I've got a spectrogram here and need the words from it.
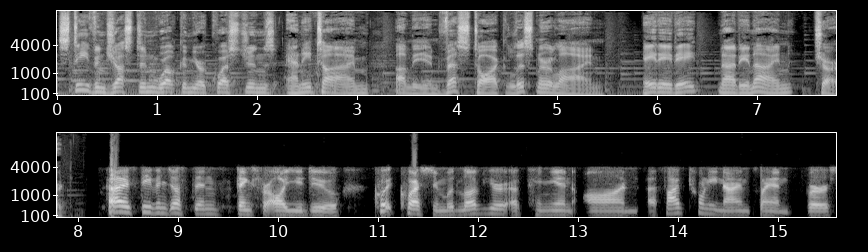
Steve and Justin welcome your questions anytime on the Invest Talk listener line. 888 99 Chart. Hi, Steve and Justin. Thanks for all you do. Quick question Would love your opinion on a 529 plan versus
